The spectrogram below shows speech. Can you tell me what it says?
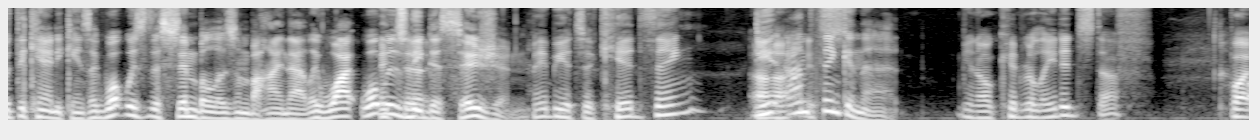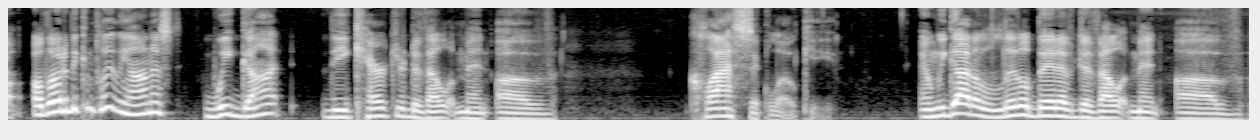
with the candy canes. Like, what was the symbolism behind that? Like, why? What was It's the a- decision? Maybe it's a kid thing. You, Uh, I'm thinking that. you know kid related stuff. But Although, to be completely honest, we got the character development of classic Loki, and we got a little bit of development of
